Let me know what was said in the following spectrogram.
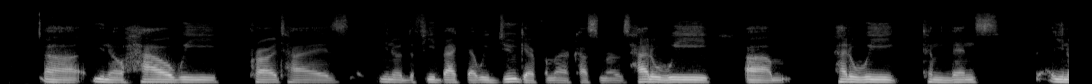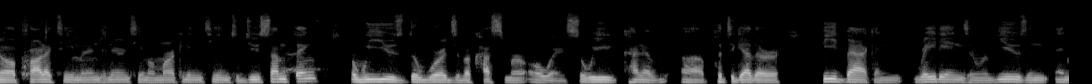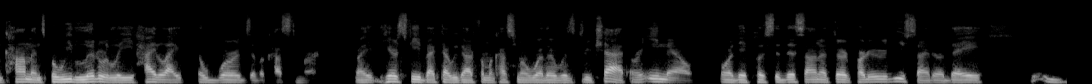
uh, you know, how we prioritize, you know, the feedback that we do get from our customers. How do we, um, how do we convince, you know, a product team, an engineering team, a marketing team to do something? But we use the words of a customer always. So we kind of uh, put together feedback and ratings and reviews and, and comments, but we literally highlight the words of a customer, right? Here's feedback that we got from a customer, whether it was through chat or email, or they posted this on a third party review site, or they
